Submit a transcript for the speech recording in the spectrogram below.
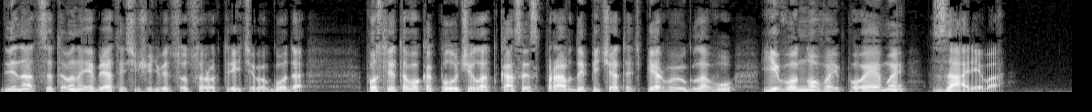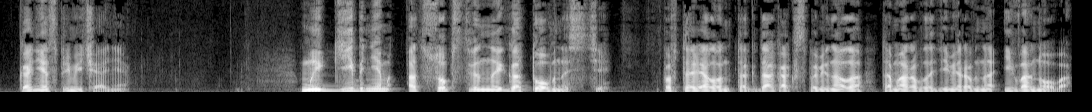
12 ноября 1943 года, после того, как получил отказ из «Правды» печатать первую главу его новой поэмы «Зарево». Конец примечания мы гибнем от собственной готовности, повторял он тогда, как вспоминала Тамара Владимировна Иванова.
